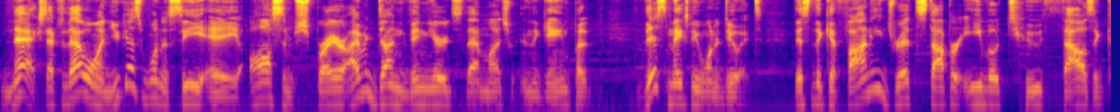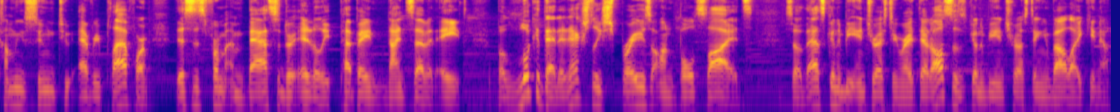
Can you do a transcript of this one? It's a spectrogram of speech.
Next, after that one, you guys want to see a awesome sprayer. I haven't done vineyards that much in the game, but this makes me want to do it. This is the Cafini Drift Stopper Evo 2000 coming soon to every platform. This is from Ambassador Italy, Pepe978. But look at that, it actually sprays on both sides. So that's going to be interesting right there. It also is going to be interesting about like, you know,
